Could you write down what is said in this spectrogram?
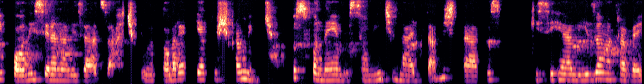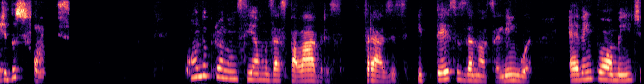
e podem ser analisados articulatória e acusticamente. Os fonemas são entidades abstratas que se realizam através dos fones. Quando pronunciamos as palavras, frases e textos da nossa língua, eventualmente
